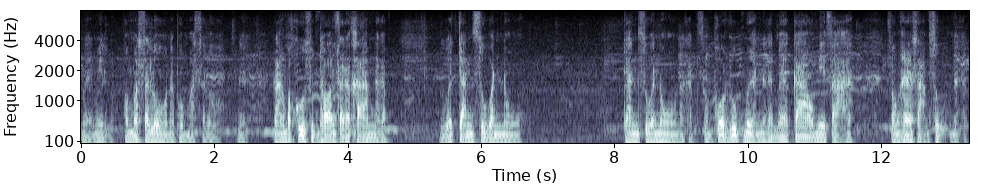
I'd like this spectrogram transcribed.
ไม่ไม่พรหมสโรนะผมมัสโรนะหลังพระครูสุนทรสารคามนะครับ หรือว่าจันสุวรรณโน จันสุวรรณโนนะครับ สมโพธิรูปเหมือนนะครับเมื่อ 9 เมษา2530 นะครับ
